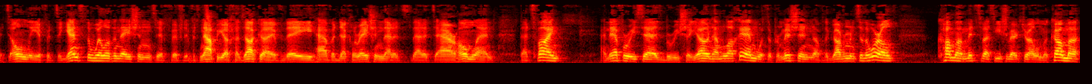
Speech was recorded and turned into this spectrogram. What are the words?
it's only if it's against the will of the nations, if, if, if it's not biyad chazaka, if they have a declaration that it's, that it's our homeland, that's fine. And therefore he says, Berishayon hamlachim, with the permission of the governments of the world, kama mitzvah yishav Yisrael makoma,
